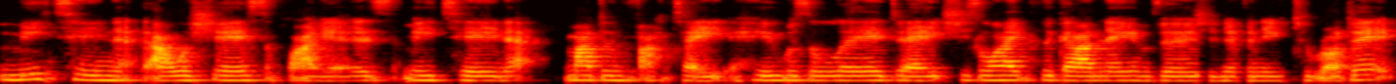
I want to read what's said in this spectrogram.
meeting our share suppliers, meeting Madam Fatty, who was a lady. She's like the Ghanaian version of Anita Roddick.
